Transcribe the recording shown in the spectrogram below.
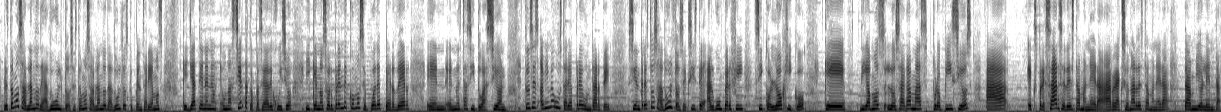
Pero estamos hablando de adultos, estamos hablando de adultos que pensaríamos que ya tienen una cierta capacidad de juicio y que nos sorprende cómo se puede perder en, en nuestra situación. Entonces, a mí me gustaría preguntarte si entre estos adultos existe algún perfil psicológico que digamos, los haga más propicios a expresarse de esta manera, a reaccionar de esta manera tan violenta.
